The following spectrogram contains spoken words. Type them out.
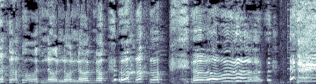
no, no, no, no.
